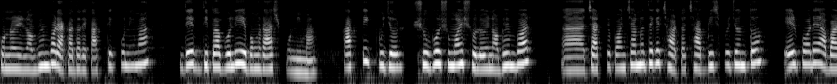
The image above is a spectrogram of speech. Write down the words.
পনেরোই নভেম্বর একাধারে কার্তিক পূর্ণিমা দেব দীপাবলি এবং রাস পূর্ণিমা। কার্তিক পুজোর শুভ সময় ষোলোই নভেম্বর চারটে পঞ্চান্ন থেকে ছটা ছাব্বিশ পর্যন্ত। এরপরে আবার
